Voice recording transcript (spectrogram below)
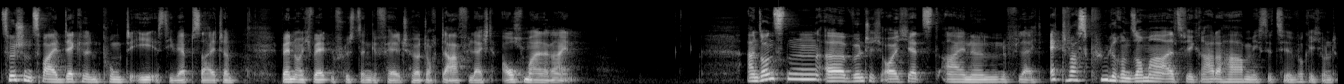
Zwischen zwei Deckeln.de ist die Webseite. Wenn euch Weltenflüstern gefällt, hört doch da vielleicht auch mal rein. Ansonsten äh, wünsche ich euch jetzt einen vielleicht etwas kühleren Sommer, als wir gerade haben. Ich sitze hier wirklich und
